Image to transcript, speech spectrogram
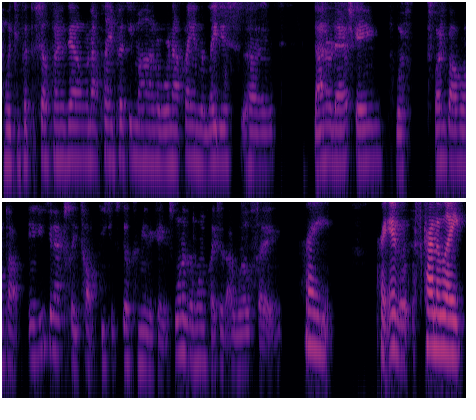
and we can put the cell phones down. We're not playing Pokemon, or we're not playing the latest uh, Diner Dash game with SpongeBob on top. And you can actually talk. You can still communicate. It's one of the one places I will say right. Right. It was kind of like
